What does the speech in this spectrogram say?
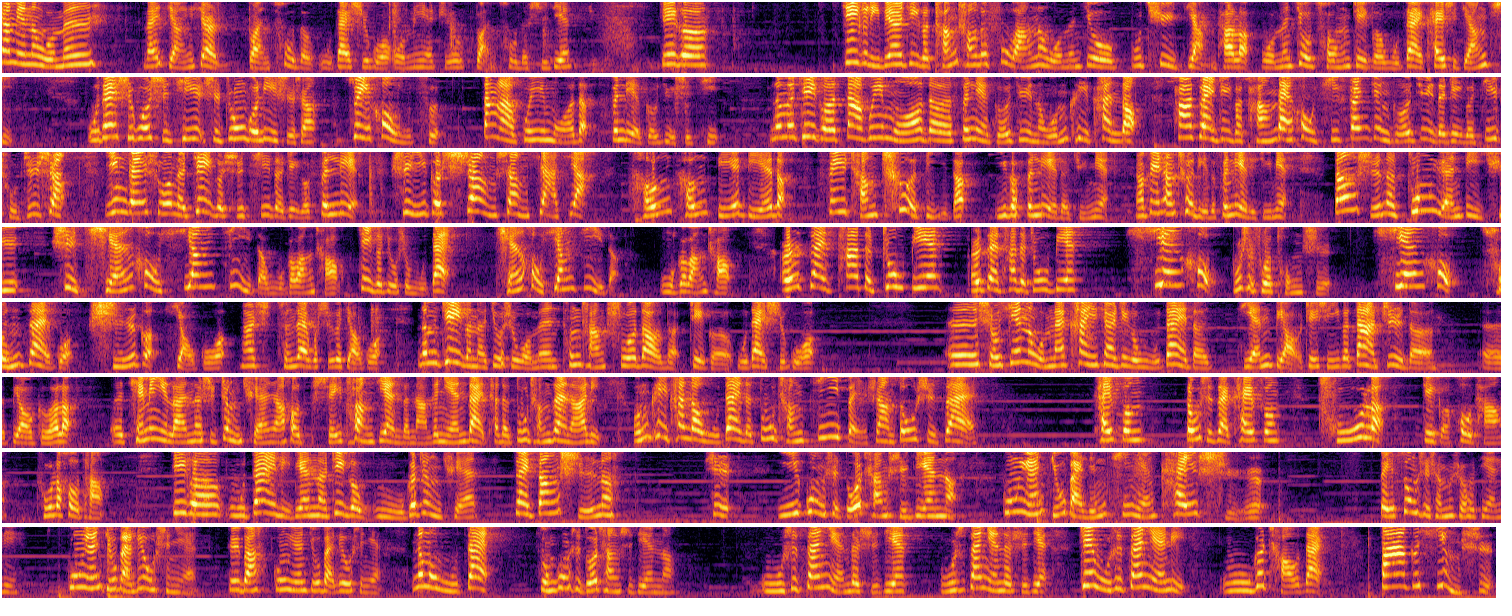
下面呢，我们来讲一下短促的五代十国，我们也只有短促的时间。这个这个里边这个唐朝的父王呢，我们就不去讲它了，我们就从这个五代开始讲起。五代十国时期是中国历史上最后一次大规模的分裂割据时期。那么这个大规模的分裂割据呢，我们可以看到，它在这个唐代后期藩镇割据的这个基础之上，应该说呢，这个时期的这个分裂是一个上上下下、层层叠叠的非常彻底的一个分裂的局面，然后非常彻底的分裂的局面。当时呢，中原地区是前后相继的五个王朝，这个就是五代前后相继的五个王朝。而在它的周边，而在它的周边，先后不是说同时，先后存在过十个小国，啊，存在过十个小国。那么这个呢，就是我们通常说到的这个五代十国。嗯，首先呢，我们来看一下这个五代的简表，这是一个大致的呃表格了。呃，前面一栏呢是政权，然后谁创建的，哪个年代，它的都城在哪里？我们可以看到五代的都城基本上都是在开封，都是在开封，除了这个后唐，除了后唐，这个五代里边呢，这个五个政权在当时呢是一共是多长时间呢？公元九百零七年开始，北宋是什么时候建立？公元九百六十年，对吧？公元九百六十年，那么五代总共是多长时间呢？五十三年的时间，五十三年的时间。这五十三年里，五个朝代，八个姓氏。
